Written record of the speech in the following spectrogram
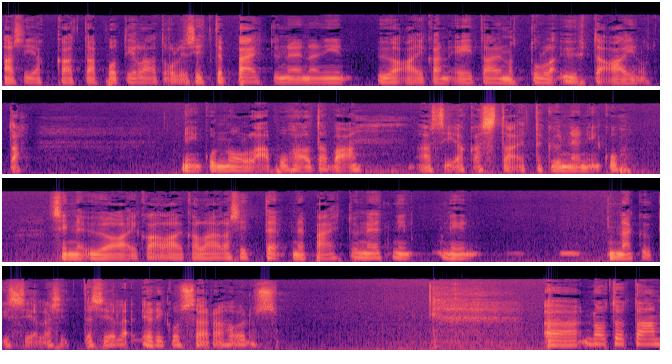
asiakkaat tai potilaat oli sitten päihtyneenä, niin yöaikan ei tainnut tulla yhtä ainutta niin kuin nollaa puhaltavaa asiakasta, että kyllä ne niin kuin sinne yöaikaan aika lailla sitten ne päihtyneet, niin, niin näkyykin siellä sitten siellä erikoissairaanhoidossa. no tota,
